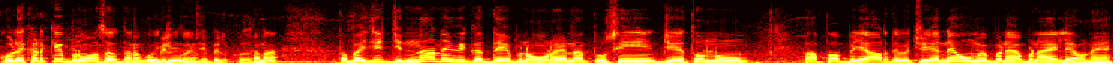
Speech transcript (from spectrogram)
ਕੋਲੇ ਖੜ ਕੇ ਹੀ ਬਣਵਾ ਸਕਦਾ ਨਾ ਕੋਈ ਬਿਲਕੁਲ? ਜੀ, ਬਿਲਕੁਲ। ਹਨਾ? ਤਾਂ ਬਾਈ ਜੀ ਜਿਨ੍ਹਾਂ ਨੇ ਵੀ ਗੱਦੇ ਬਣਾਉਣੇ ਨਾ ਤੁਸੀਂ ਜੇ ਤੁਹਾਨੂੰ ਆਪਾਂ ਬਾਜ਼ਾਰ ਦੇ ਵਿੱਚ ਜਾਂਦੇ ਉਵੇਂ ਬਣਿਆ ਬਣਾਏ ਲਿਆਉਣੇ ਆ।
